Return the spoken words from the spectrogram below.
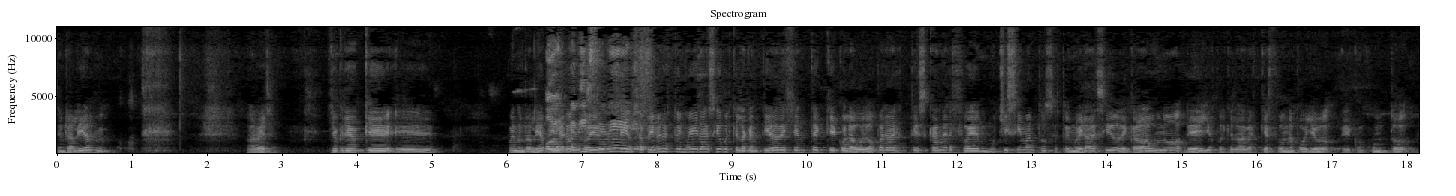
en realidad a ver, yo creo que, eh, bueno, en realidad primero estoy, primero estoy muy agradecido porque la cantidad de gente que colaboró para este escáner fue muchísima, entonces estoy muy agradecido de cada uno de ellos porque la verdad es que fue un apoyo eh, conjunto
